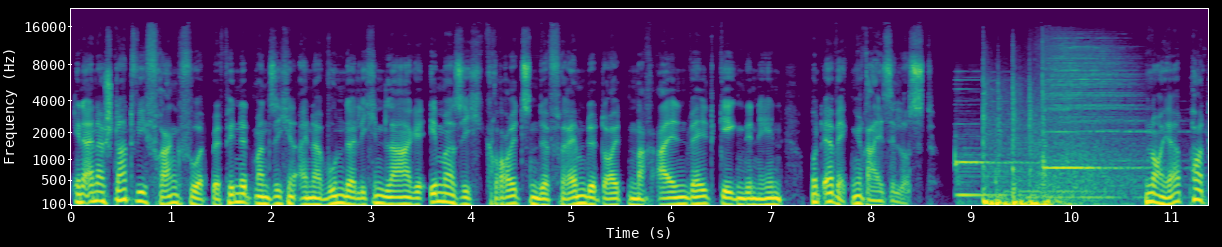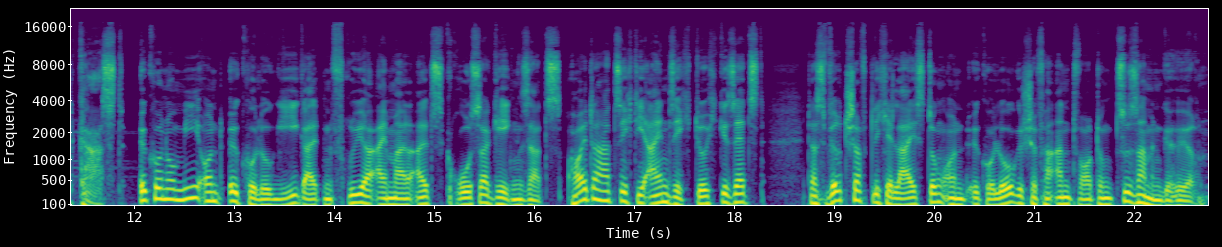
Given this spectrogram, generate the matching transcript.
in einer Stadt wie Frankfurt befindet man sich in einer wunderlichen Lage, immer sich kreuzende Fremde deuten nach allen Weltgegenden hin und erwecken Reiselust. Neuer Podcast. Ökonomie und Ökologie galten früher einmal als großer Gegensatz. Heute hat sich die Einsicht durchgesetzt, dass wirtschaftliche Leistung und ökologische Verantwortung zusammengehören.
